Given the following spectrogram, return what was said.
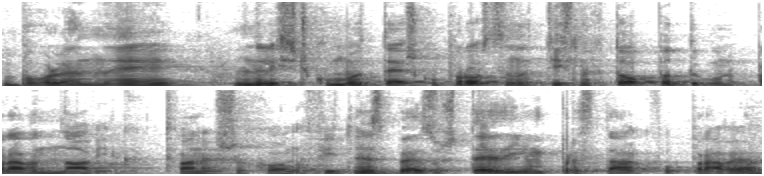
болен е, нали, всичко му е тежко. Просто се натиснах този път да го направя навик. Това нещо хора на фитнес, без още да имам представа какво правя.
